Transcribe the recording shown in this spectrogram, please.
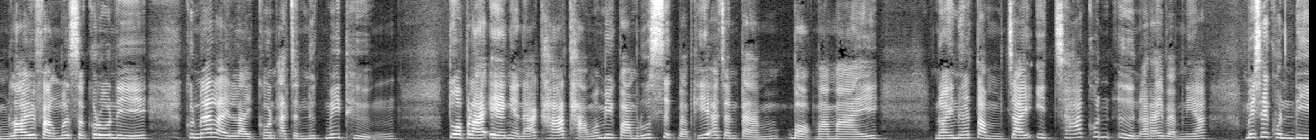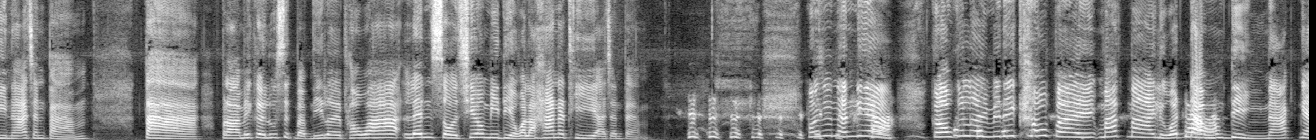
มเล่าให้ฟังเมื่อสักครู่นี้ คุณแม่หลาย ๆ คนอาจจะนึกไม่ถึง ตัวปลาเองเนี่ยนะคะ ถามว่ามีความรู้สึกแบบที่อาจารย์แปมบอกมาไหม น้อยเนื้อต่ำใจอิจฉาคนอื่นอะไรแบบเนี้ยไม่ใช่คนดีนะอาจารย์แปมแต่ปลาไม่เคยรู้สึกแบบนี้เลย เพราะว่าเล่นโซเชียลมีเดียวันละห้านาทีอาจารย์แปมเพราะฉะนั้นเนี่ยค่ะเราก็เลยไม่ได้เข้าไปมากมายหรือว่าค่ะดำดิ่งนักไง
